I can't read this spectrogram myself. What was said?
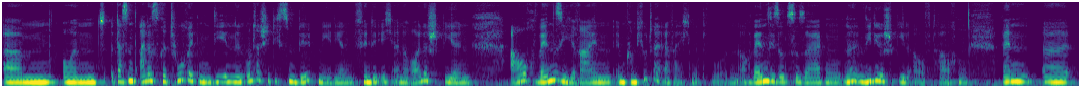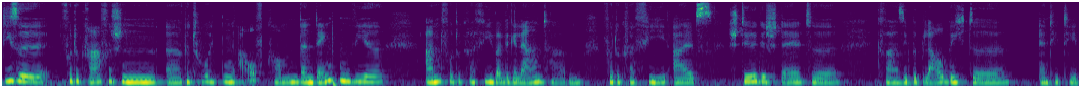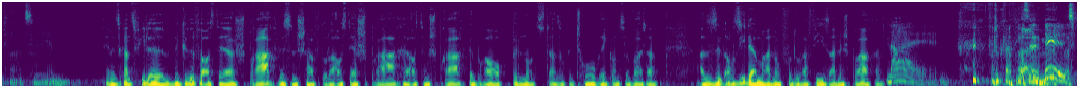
Ähm, und das sind alles Rhetoriken, die in den unterschiedlichsten Bildmedien, finde ich, eine Rolle spielen, auch wenn sie rein im Computer errechnet wurden, auch wenn sie sozusagen ne, im Videospiel auftauchen. Wenn äh, diese fotografischen äh, Rhetoriken aufkommen, dann denken wir, an Fotografie, weil wir gelernt haben, Fotografie als stillgestellte, quasi beglaubigte Entität wahrzunehmen. Sie haben jetzt ganz viele Begriffe aus der Sprachwissenschaft oder aus der Sprache, aus dem Sprachgebrauch benutzt, also Rhetorik und so weiter. Also sind auch Sie der Meinung, Fotografie ist eine Sprache? Nein, Fotografie ist ein Bild.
